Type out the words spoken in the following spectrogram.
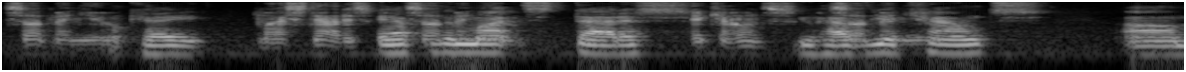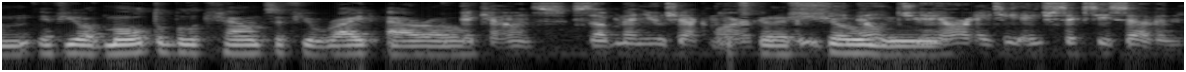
Submenu. Okay. My status. After the my status, accounts. you have the accounts. Um, if you have multiple accounts, if you right arrow, Accounts. Submenu check mark. It's gonna show you- LGR-ATH67.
